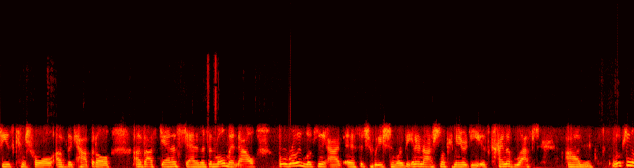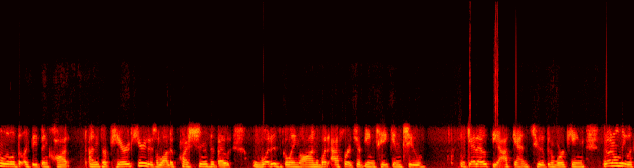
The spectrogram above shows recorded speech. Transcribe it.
seized control of the capital of Afghanistan. And at the moment now, we're really looking at a situation where the international community is kind of left um, looking a little bit like they've been caught unprepared here. There's a lot of questions about what is going on, what efforts are being taken to get out the Afghans who have been working not only with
